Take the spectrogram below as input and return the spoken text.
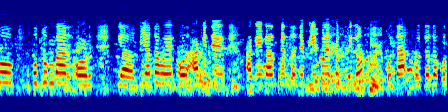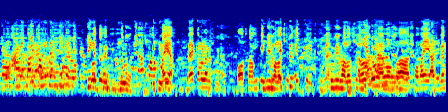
ও প্রথমবার ওর বিয়েটা হয়ে ওর আগে যে আগে গার্লফ্রেন্ডটা যে বিয়ে করে ফেলছিল ওটা ওটা যখন ও আসছে তখন। ঠিক আছে ধন্যবাদ। ভাইয়া কেমন লাগল ছবিটা? অসাম খুবই ভালো ছিল। খুবই ভালো ছিল। এবং আহ, সবাই আসবেন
